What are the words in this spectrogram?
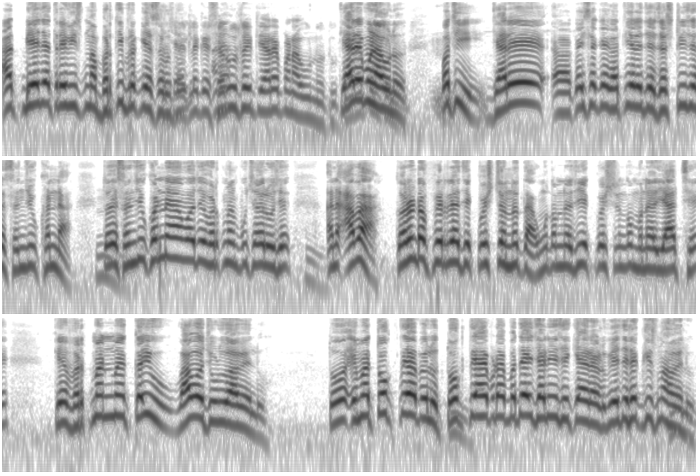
આ બે હજાર ત્રેવીસમાં ભરતી પ્રક્રિયા શરૂ થઈ. એટલે કે શરૂ થઈ ત્યારે પણ આવું નહોતું. ત્યારે પણ આવું નહોતું. પછી જ્યારે કહી શકે કે અત્યારે જે જસ્ટિસ છે સંજીવ ખન્ના તો એ સંજીવ ખન્ના જે વર્તમાન પૂછાયેલું છે. અને આવા કરંટ અફેરના જે ક્વેશ્ચન હતા હું તમને હજી એક ક્વેશ્ચન કહું મને યાદ છે કે વર્તમાનમાં કયું વાવાઝોડું આવેલું? તો એમાં તોકતે આપેલું તોકતે આપણે બધા જાણીએ છીએ ક્યારે આવેલું બે હજાર એકવીસમાં આવેલું.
